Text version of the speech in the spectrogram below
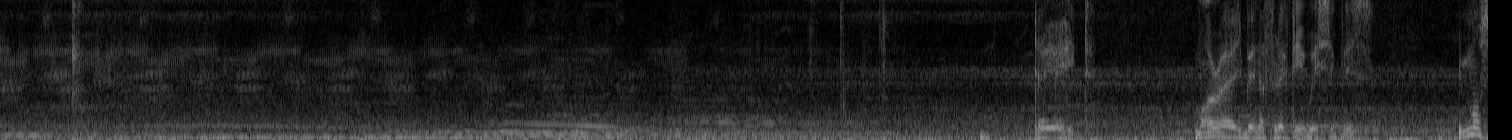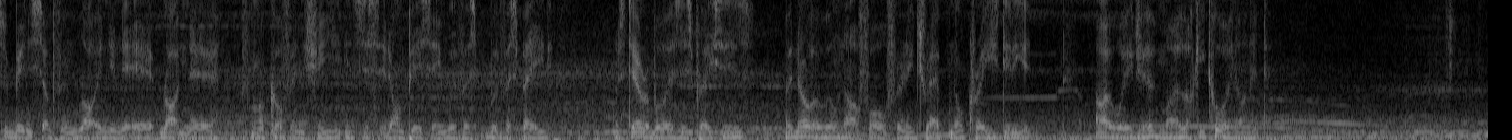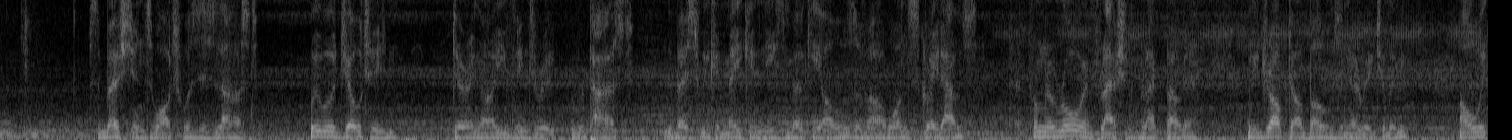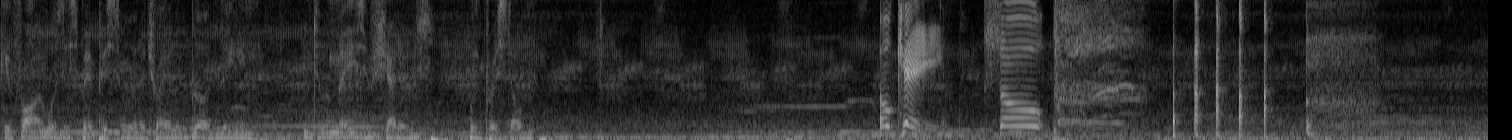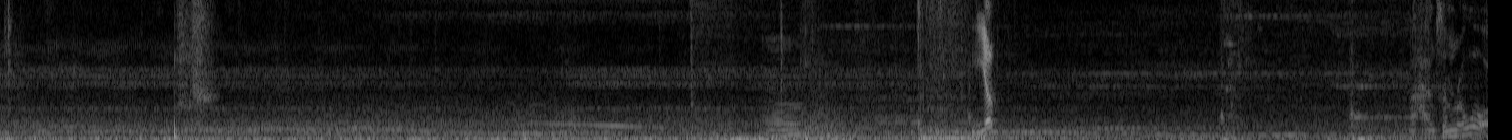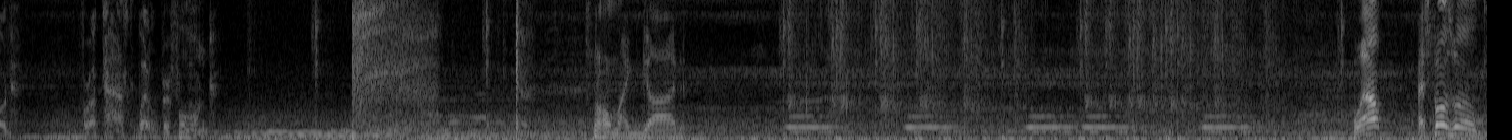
Has been afflicted with sickness. It must have been something rotten in the air, rotten air from a coffin she insisted on piercing with a, with a spade. As terrible as this place is, I know I will not fall for any trap nor crazed idiot. I wager my lucky coin on it. Sebastian's watch was his last. We were jolted during our evening's re- repast, the best we could make in these murky halls of our once great house. From the roaring flash of black powder, we dropped our bows and hurried to him. All we could find was his spent pistol and a trail of blood leading into a maze of shadows. We pressed on. Okay, so. Well performed. Oh my god. Well, I suppose we'll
